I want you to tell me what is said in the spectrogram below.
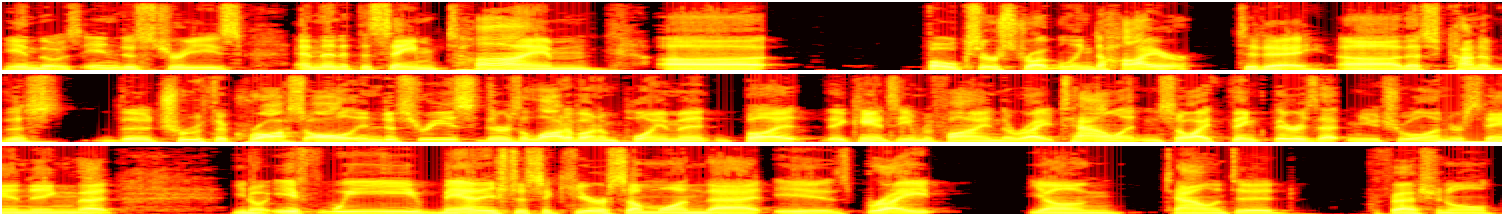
in those industries. And then at the same time, uh, folks are struggling to hire today. Uh, that's kind of this, the truth across all industries. There's a lot of unemployment, but they can't seem to find the right talent. And so I think there's that mutual understanding that, you know, if we manage to secure someone that is bright, young, talented, professional,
